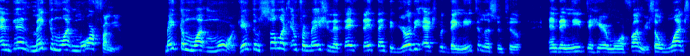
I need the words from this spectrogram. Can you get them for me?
And then make them want more from you. Make them want more. Give them so much information that they, they think that you're the expert they need to listen to and they need to hear more from you. So once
